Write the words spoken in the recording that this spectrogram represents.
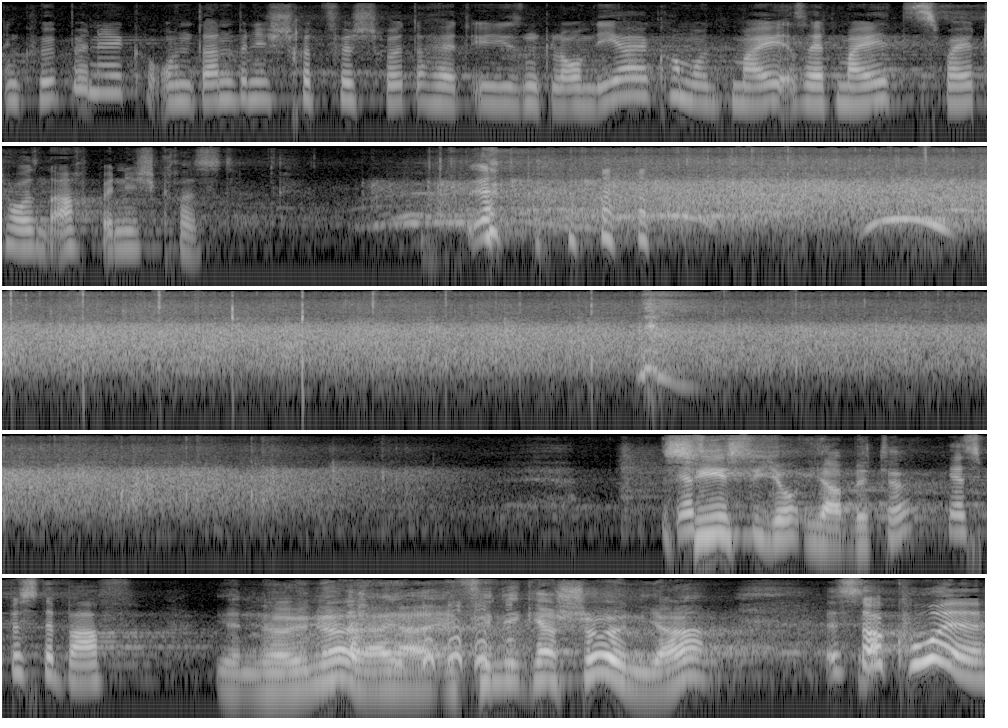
in Köpenick und dann bin ich Schritt für Schritt halt in diesen Glauben näher gekommen und Mai, seit Mai 2008 bin ich Christ. Sie ist die Junge, ja bitte? Jetzt bist du baff. Ja, nö, nö, ja, ja, finde ich ja schön, ja. Ist doch cool.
